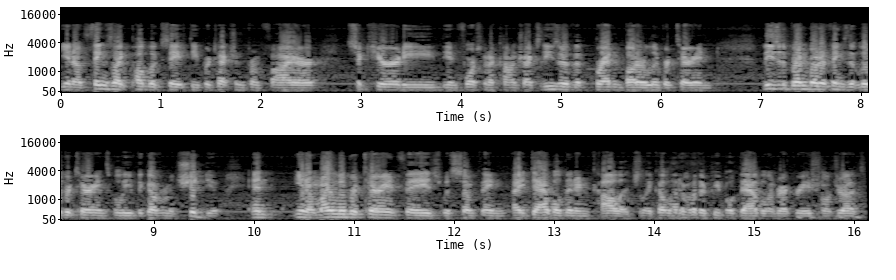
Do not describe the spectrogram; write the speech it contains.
you know, things like public safety, protection from fire, security, the enforcement of contracts, these are the bread and butter libertarian these are the bread and butter things that libertarians believe the government should do. And you know, my libertarian phase was something I dabbled in in college, like a lot of other people dabble in recreational drugs.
